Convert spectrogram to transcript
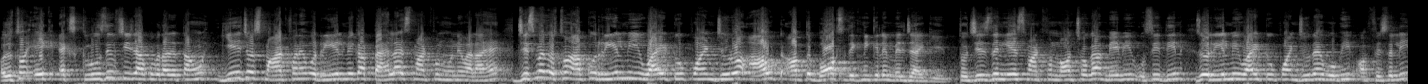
और दोस्तों, एक एक्सक्लूसिव चीज़ आपको बता देता हूँ। ये जो स्मार्टफ़ोन है, वो रियलमी का पहला स्मार्टफ़ोन होने वाला है, जिसमें दोस्तों आपको Realme UI 2.0 out of the box देखने के लिए मिल जाएगी। तो जिस दिन ये स्मार्टफ़ोन लॉन्च होगा मे भी उसी दिन जो रियलमी वाई 2.0 है, वो भी ऑफिशियली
